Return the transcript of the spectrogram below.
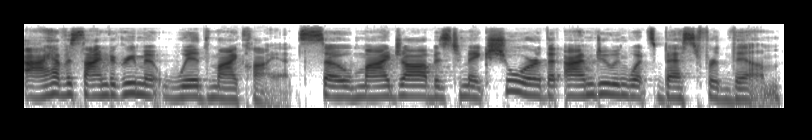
I have a signed agreement with my clients. So my job is to make sure that I'm doing what's best for them.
